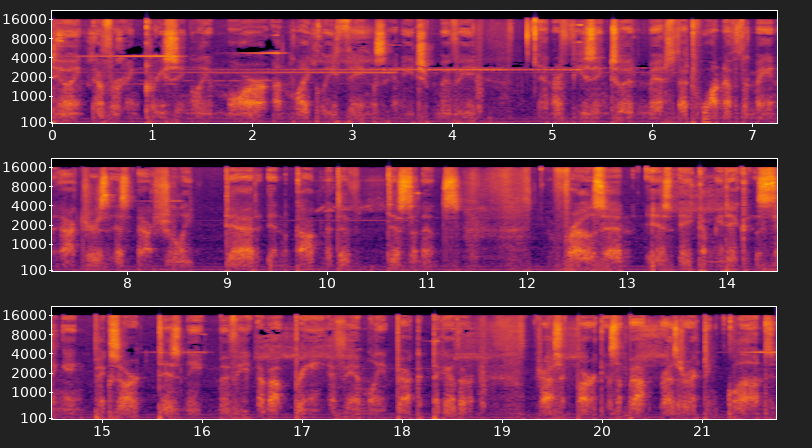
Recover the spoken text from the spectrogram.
doing ever increasingly more unlikely things in each movie, and refusing to admit that one of the main actors is actually dead in cognitive dissonance. Frozen is a comedic singing Pixar Disney movie about bringing a family back together. Jurassic Park is about resurrecting clones,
